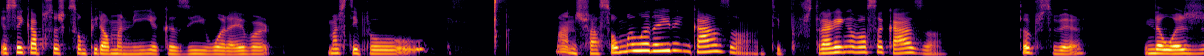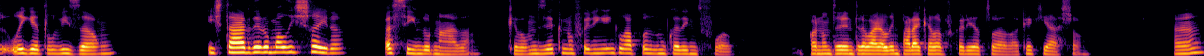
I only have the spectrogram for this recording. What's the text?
eu sei que há pessoas que são piromaníacas e whatever, mas tipo, manos, façam uma lareira em casa, tipo, estraguem a vossa casa. Estou a perceber? Ainda hoje liguei a televisão e está a arder uma lixeira, assim do nada. Que vamos dizer que não foi ninguém que lá pôs um bocadinho de fogo. Para não terem trabalho a limpar aquela porcaria toda. O que é que acham? Hã?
